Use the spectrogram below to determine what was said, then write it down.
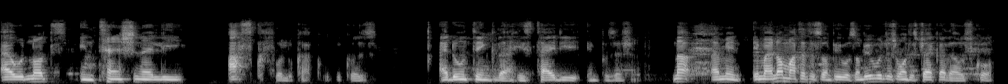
I would not intentionally ask for Lukaku because I don't think that he's tidy in possession. Now, I mean, it might not matter to some people. Some people just want a striker that will score.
